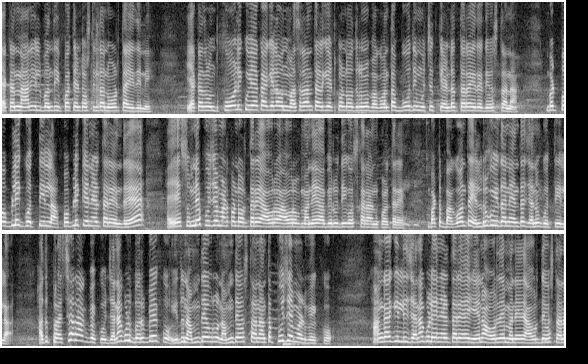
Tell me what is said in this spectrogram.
ಯಾಕಂದ್ರೆ ನಾನು ಇಲ್ಲಿ ಬಂದು ಇಪ್ಪತ್ತೆಂಟು ವರ್ಷದಿಂದ ನೋಡ್ತಾ ಇದ್ದೀನಿ. ಯಾಕಂದ್ರೆ ಒಂದು ಕೋಳಿ ಕುಯ್ಯೋಕ್ಕಾಗಿಲ್ಲ, ಒಂದು ಮೊಸರನ್ನ ತಳಗೆ ಇಟ್ಕೊಂಡು ಹೋದ್ರೂ ಭಗವಂತ ಬೂದಿ ಮುಚ್ಚಿದ ಕೆಂಡದ ಥರ ಇದೆ ದೇವಸ್ಥಾನ. ಬಟ್ ಪಬ್ಲಿಕ್ ಗೊತ್ತಿಲ್ಲ. ಪಬ್ಲಿಕ್ ಏನು ಹೇಳ್ತಾರೆ ಅಂದರೆ ಏ ಸುಮ್ಮನೆ ಪೂಜೆ ಮಾಡ್ಕೊಂಡು ಹೋಗ್ತಾರೆ ಅವರ ಅವ್ರ ಮನೆ ಅಭಿವೃದ್ಧಿಗೋಸ್ಕರ ಅಂದ್ಕೊಳ್ತಾರೆ ಬಟ್ ಭಗವಂತ ಎಲ್ರಿಗೂ ಇದ್ದಾನೆ ಅಂತ ಜನಕ್ಕೆ ಗೊತ್ತಿಲ್ಲ. ಅದು ಪ್ರಚಾರ ಆಗಬೇಕು, ಜನಗಳು ಬರಬೇಕು, ಇದು ನಮ್ಮ ದೇವರು ನಮ್ಮ ದೇವಸ್ಥಾನ ಅಂತ ಪೂಜೆ ಮಾಡಬೇಕು. ಹಾಗಾಗಿ ಇಲ್ಲಿ ಜನಗಳು ಏನು ಹೇಳ್ತಾರೆ, ಏನೋ ಅವ್ರದೇ ಮನೆ, ಅವ್ರ ದೇವಸ್ಥಾನ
